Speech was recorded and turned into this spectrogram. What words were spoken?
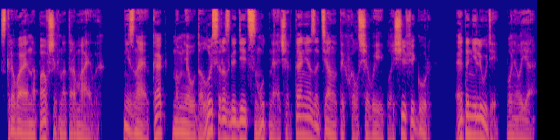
скрывая напавших на Тармаевых. Не знаю как, но мне удалось разглядеть смутные очертания затянутых в холщовые плащи фигур. Это не люди, понял я.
